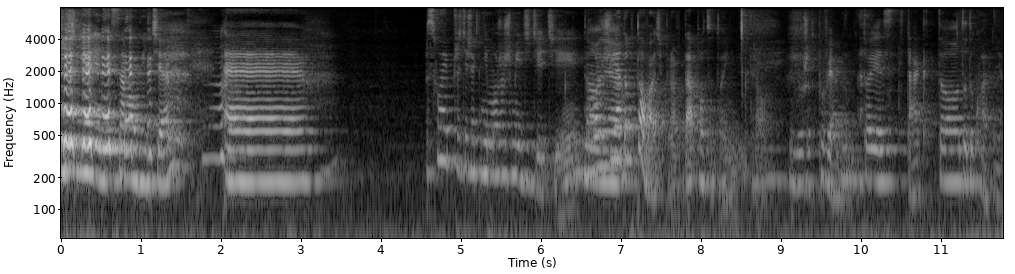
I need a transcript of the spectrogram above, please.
ciśnienie niesamowicie. E, słuchaj, przecież jak nie możesz mieć dzieci, to No możesz nie. je adoptować, prawda? Po co to in vitro? Już odpowiadam. To jest tak, to, to dokładnie.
